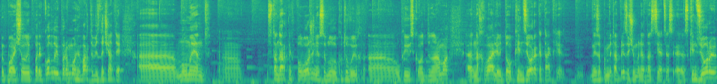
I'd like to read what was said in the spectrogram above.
Ми побачили переконливі перемоги. Варто відзначати е, момент е, стандартних положень, особливо кутових е, у київського Динамо. Е, нахвалюють того Кензьорика, так я не запам'ятав прізвище, у мене одна асоціація з, е, Кензьорою.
